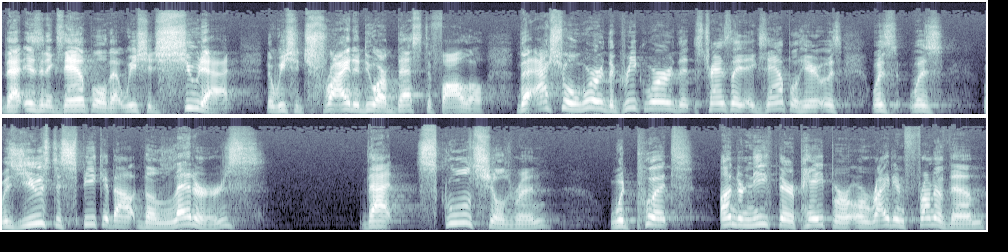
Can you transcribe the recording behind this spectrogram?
that is an example that we should shoot at, that we should try to do our best to follow. The actual word, the Greek word that's translated example here, was, was, was, was used to speak about the letters that school children would put underneath their paper or right in front of them,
